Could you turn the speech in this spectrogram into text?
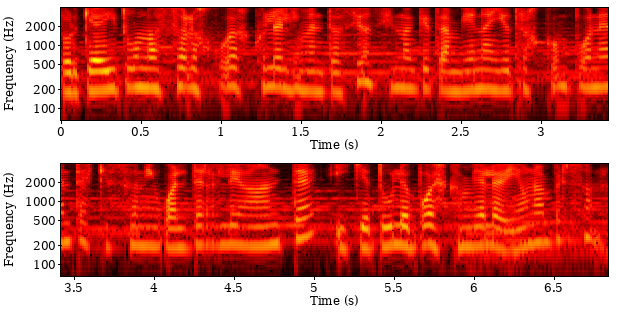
porque ahí tú no solo juegas con la alimentación, sino que también hay otros componentes que son igual de relevantes y que tú le puedes cambiar la vida a una persona.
